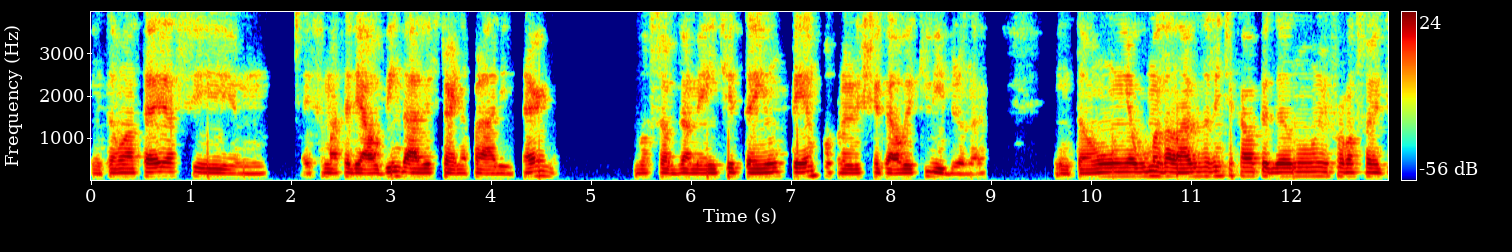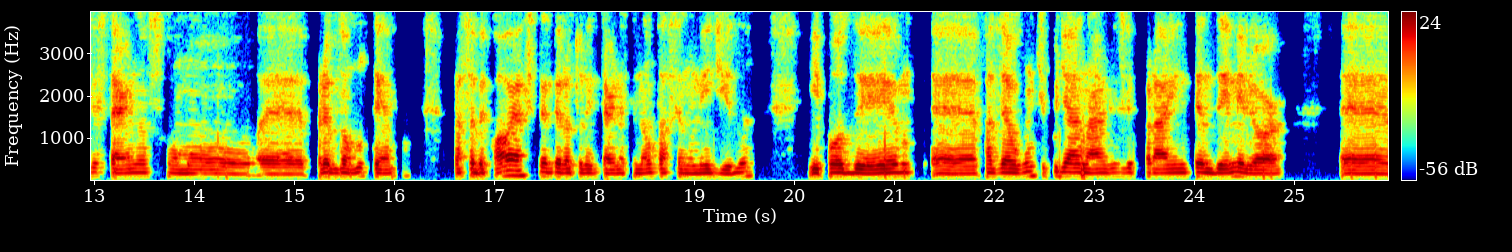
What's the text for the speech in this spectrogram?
Então, até esse, esse material vindo da área externa para a área interna, você obviamente tem um tempo para ele chegar ao equilíbrio, né? Então, em algumas análises, a gente acaba pegando informações externas, como é, previsão do tempo, para saber qual é essa temperatura interna que não está sendo medida, e poder é, fazer algum tipo de análise para entender melhor é,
